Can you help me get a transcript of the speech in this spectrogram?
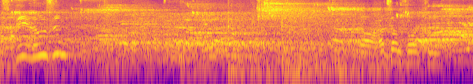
Is V losing? Oh, that's unfortunate.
